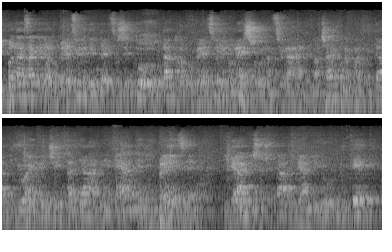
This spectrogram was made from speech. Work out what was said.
L'importanza anche della cooperazione del terzo settore, tanto la cooperazione non è solo nazionale, ma c'è anche una quantità di ONG italiane e anche di imprese, di grandi società, di grandi gruppi che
